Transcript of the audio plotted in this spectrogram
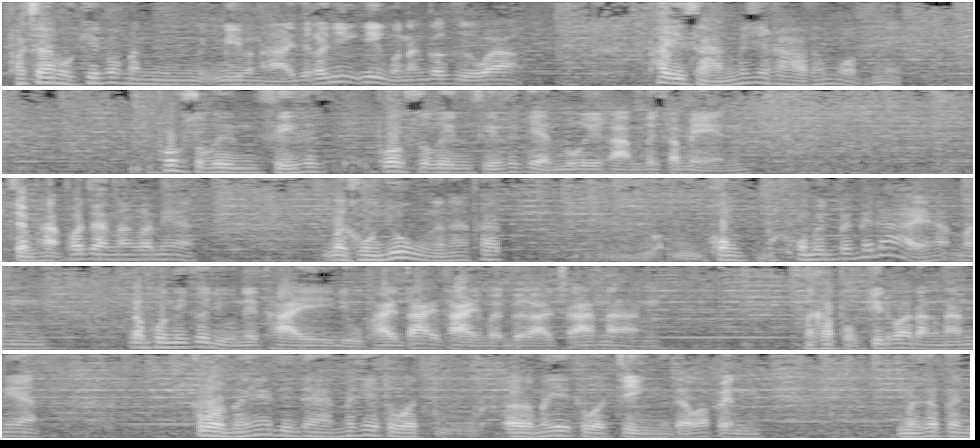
เพราะฉะนั้นผมคิดว่ามันมีปัญหาแล้วยิ่งยิ่งกว่านั้นก็คือว่าภาคอีสานไม่ใช่ข่าวทั้งหมดนี่พวกสุรินทร์ศรีพวกสุรินทร์ศรีสะเกดบุรีรัมย์เป็นเขมรใช่ไหมครับเพราะฉะนั้นก็เนี่ย มันคงยุ่งอะนะถ้าคงคงเป็นไปไม่ได้ฮะมันแล้วพวกนี้ก็อยู่ในไทยอยู่ภายใต้ไทยเป็นเวลาช้านานนะครับผมคิดว่าดังนั้นเนี่ย กระบวนการแยกดินแดนไม่ใช่ตัวเออไม่ใช่ตัวจริง แต่ว่าเป็นเหมือนกับเป็น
